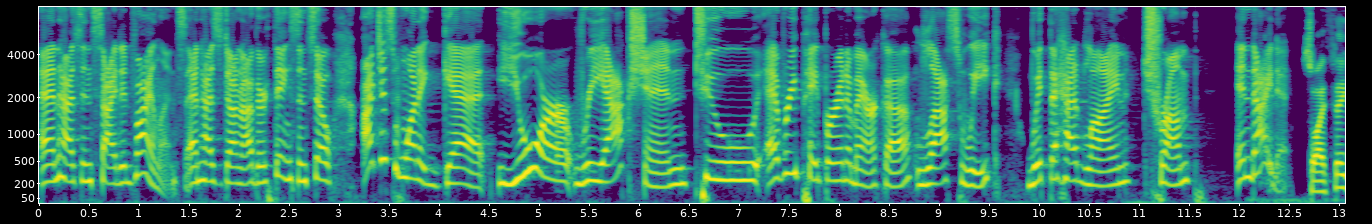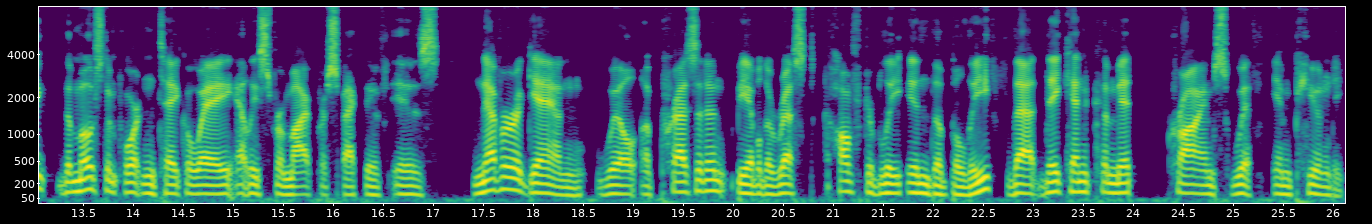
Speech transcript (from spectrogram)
and has incited violence and has done other things. And so I just want to get your reaction to every paper in America last week with the headline Trump indicted. So I think the most important takeaway, at least from my perspective, is never again will a president be able to rest comfortably in the belief that they can commit crimes with impunity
